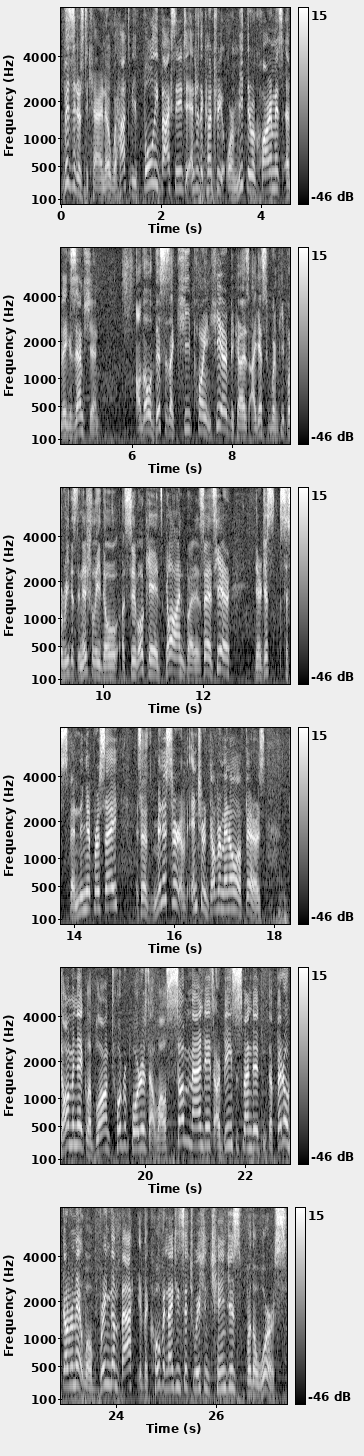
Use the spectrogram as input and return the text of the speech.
Visitors to Canada will have to be fully vaccinated to enter the country or meet the requirements of exemption. Although this is a key point here because I guess when people read this initially they'll assume okay it's gone but it says here they're just suspending it per se. It says Minister of Intergovernmental Affairs Dominic LeBlanc told reporters that while some mandates are being suspended, the federal government will bring them back if the COVID-19 situation changes for the worse.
